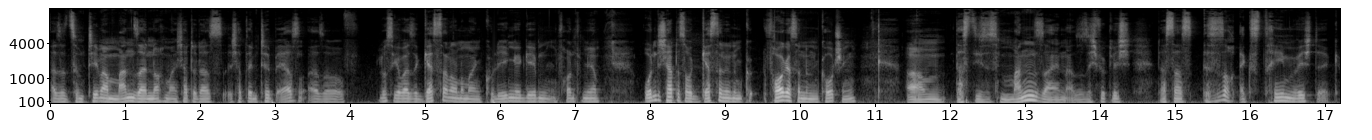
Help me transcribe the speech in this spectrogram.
Also zum Thema Mann sein nochmal, ich hatte das, ich habe den Tipp erst, also lustigerweise gestern auch nochmal einen Kollegen gegeben, einen Freund von mir. Und ich hatte das auch gestern in einem, vorgestern in einem Coaching ähm, dass dieses Mannsein, also sich wirklich, dass das, es ist auch extrem wichtig,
